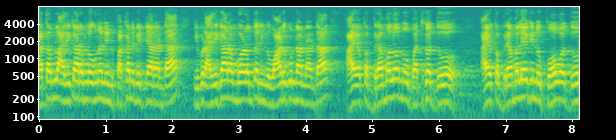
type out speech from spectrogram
గతంలో అధికారంలో కూడా నిన్ను పక్కన పెట్టినారంట. ఇప్పుడు అధికారం పోవడంతో నిన్ను వాడుకుంటానంట ఆ యొక్క భ్రమలో నువ్వు బతకద్దు. ఆ యొక్క భ్రమలోకి నువ్వు పోవద్దు.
